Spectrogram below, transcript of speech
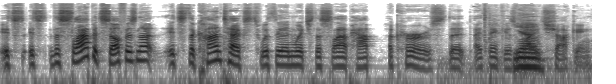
it's it's the slap itself is not; it's the context within which the slap hap- occurs that I think is Yeah. why it's shocking.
